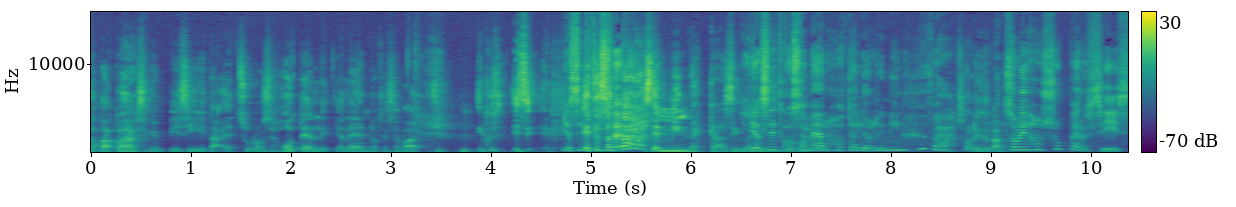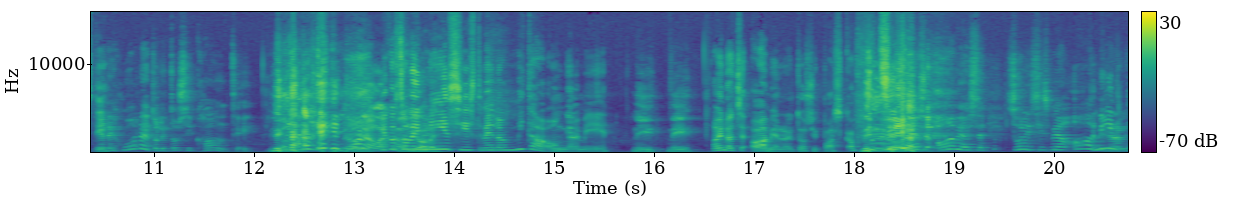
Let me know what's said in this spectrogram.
380 siitä, että sulla on se hotelli ja lennot ja se vaan, sit, niinku, se, se, Ja sit että sä se- pääse minnekään sillä Ja hinnalla. sit kun se meidän hotelli oli niin hyvä. Se oli hyvä. Se oli ihan supersiisti. Ja ne huoneet oli tosi kanti. Niin oli. Todella Ja kun se oli niin siisti, meillä ei ollut mitään ongelmia. Niin, niin. Ainoa, että se aamiainen oli tosi paska. Se, ja se se, se oli siis meidän aamio Niin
